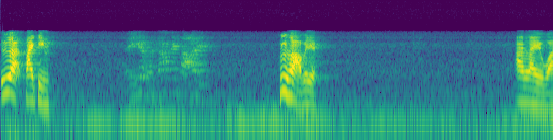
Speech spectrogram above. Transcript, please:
เอื้อตายจริงไอ้เหี้ยมันฆ่าไม่ตายฮือหาไปเดี๋ย อะไรวะ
